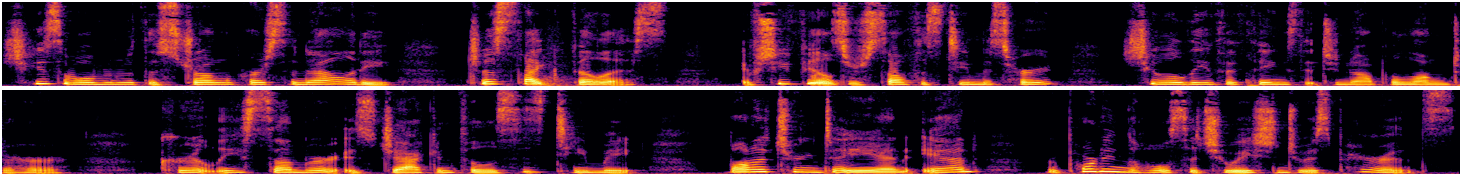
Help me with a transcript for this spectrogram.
She's a woman with a strong personality, just like Phyllis. If she feels her self esteem is hurt, she will leave the things that do not belong to her. Currently, Summer is Jack and Phyllis's teammate, monitoring Diane and reporting the whole situation to his parents.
